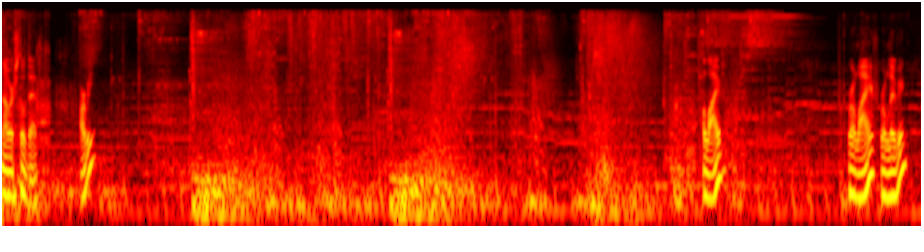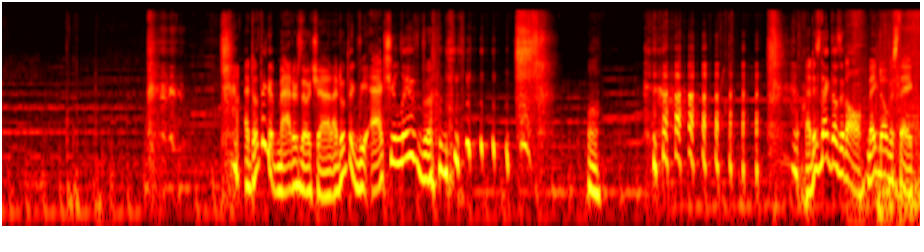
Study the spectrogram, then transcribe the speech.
No, we're still dead. Are we? Alive? We're alive? We're living? I don't think it matters though, Chad. I don't think we actually live, but... this deck does it all. Make no mistake.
